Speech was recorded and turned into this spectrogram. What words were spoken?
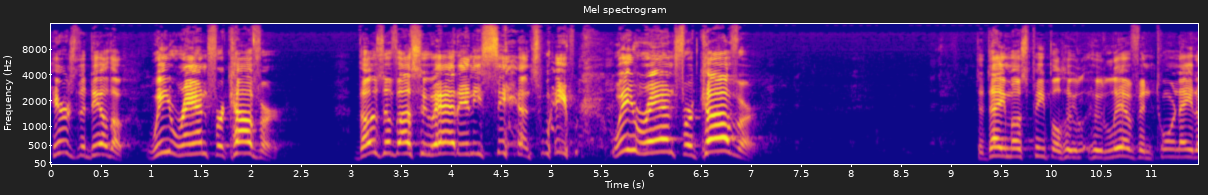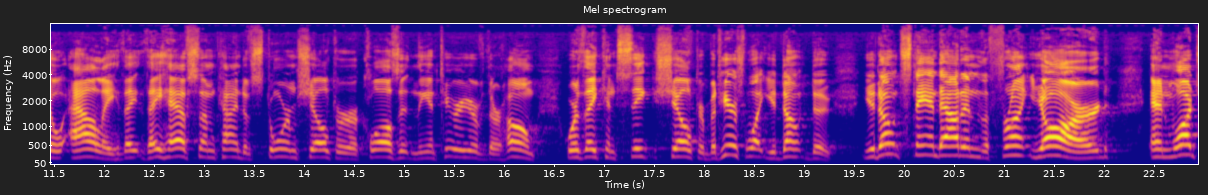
Here's the deal, though we ran for cover. Those of us who had any sense, we, we ran for cover. Today, most people who, who live in Tornado Alley, they, they have some kind of storm shelter or closet in the interior of their home where they can seek shelter. But here's what you don't do you don't stand out in the front yard and watch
